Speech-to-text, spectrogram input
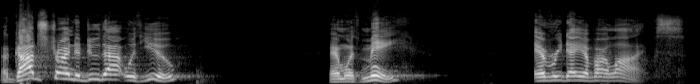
Now, God's trying to do that with you and with me every day of our lives.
